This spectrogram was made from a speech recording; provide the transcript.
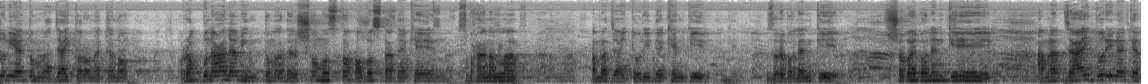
দুনিয়ায় তোমরা যাই করো না কেন? রব্বুল আলামিন তোমাদের সমস্ত অবস্থা দেখেন। সুবহানাল্লাহ। আমরা যাই করি দেখেন কি, জোরে বলেন কি, সবাই বলেন কি, আমরা যাই করি না কেন,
